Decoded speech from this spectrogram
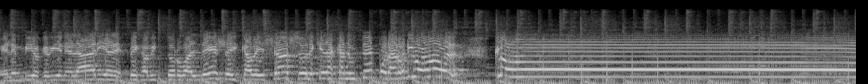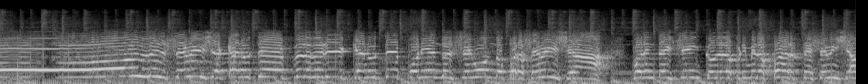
El envío que viene al área, despeja Víctor Valdés, el cabezazo, le queda Canuté por arriba, gol. ¡Gol! del Sevilla, Canuté, Frederic Canuté poniendo el segundo para Sevilla. 45 de la primera parte, Sevilla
